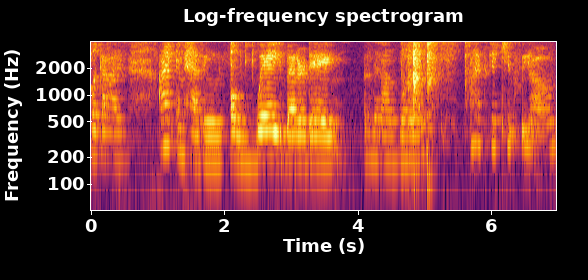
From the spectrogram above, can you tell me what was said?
But guys, I am having a way better day than I was. I had to get cute for y'all.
